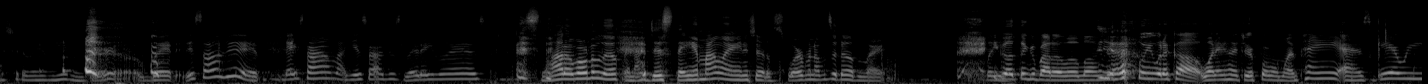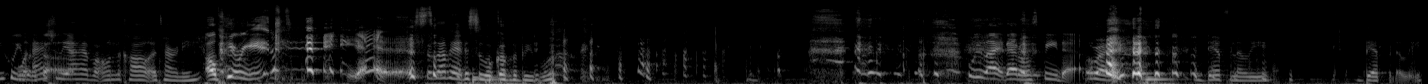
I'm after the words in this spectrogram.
I should have let him hit me real. But it's all good. Next time I guess I'll just let a little ass slide over on the left and I just stay in my lane instead of swerving over to the other lane. But you go think about it a little longer. Yeah. Who you would have called? 1 800 411 Pain. Ask Gary. Who you well, would have actually, called? I have an on the call attorney Oh, period. yes. because I've had to sue a couple of people. We like that on speed dial. right. definitely, definitely.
